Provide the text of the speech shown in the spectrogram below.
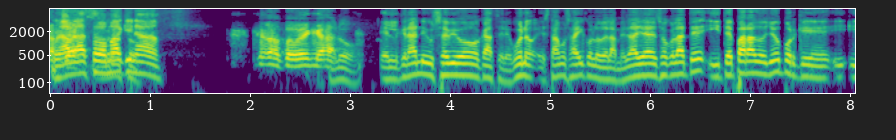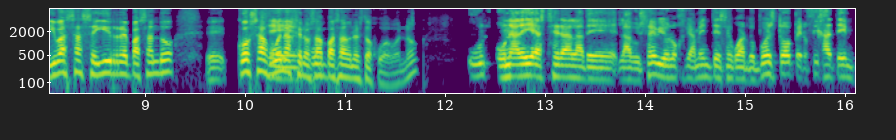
Un abrazo, máquina. Un abrazo, venga. El gran Eusebio Cáceres. Bueno, estamos ahí con lo de la medalla de chocolate y te he parado yo porque ibas a seguir repasando eh, cosas buenas que nos han pasado en estos juegos, ¿no? Una de ellas era la de la de Eusebio, lógicamente, ese cuarto puesto, pero fíjate,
